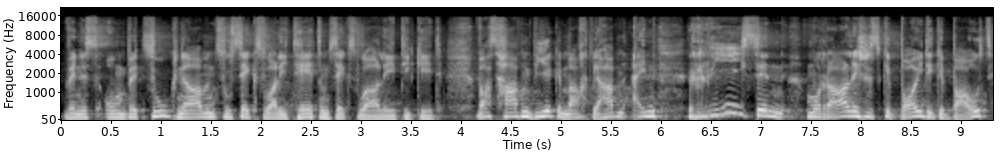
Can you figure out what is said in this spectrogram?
wenn es um Bezugnahmen zu Sexualität und Sexualethik geht. Was haben wir gemacht? Wir haben ein riesen moralisches Gebäude gebaut,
